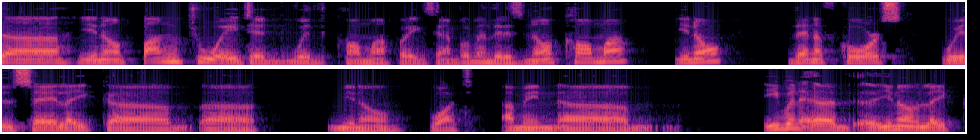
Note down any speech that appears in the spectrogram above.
uh, you know, punctuated with comma, for example. When there is no comma, you know, then of course we'll say like, uh, uh, you know, what, I mean, um, even, you know, like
